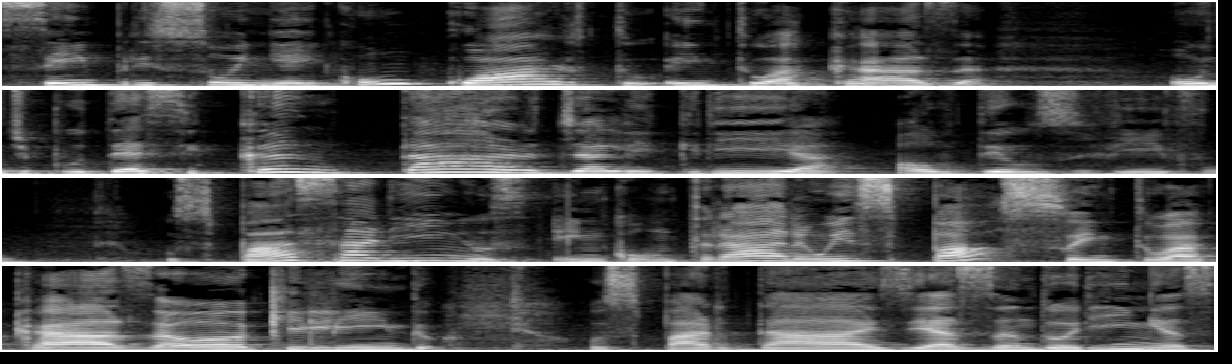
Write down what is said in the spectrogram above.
Sempre sonhei com um quarto em tua casa, onde pudesse cantar de alegria ao Deus vivo. Os passarinhos encontraram espaço em tua casa, oh que lindo! Os pardais e as andorinhas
